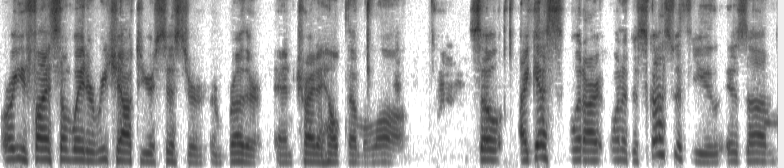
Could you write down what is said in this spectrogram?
or you find some way to reach out to your sister or brother and try to help them along. So I guess what I want to discuss with you is, um,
